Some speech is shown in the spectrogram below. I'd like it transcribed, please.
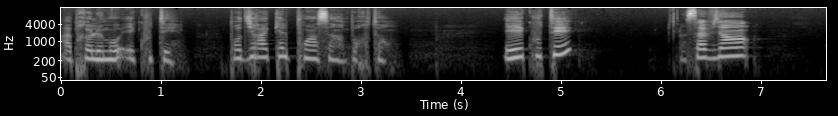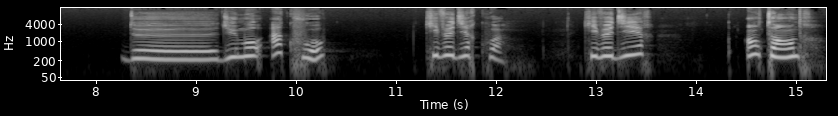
après le mot écouter, pour dire à quel point c'est important. Et écouter, ça vient de, du mot akuo, qui veut dire quoi? Qui veut dire entendre,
